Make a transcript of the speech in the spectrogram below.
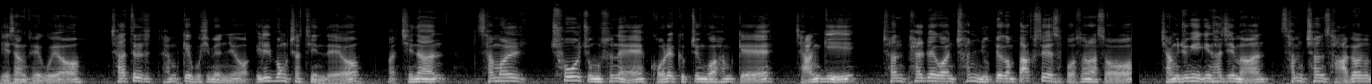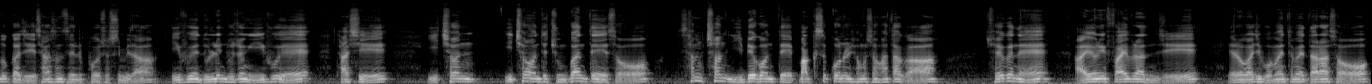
예상되고요. 차트를 함께 보시면요. 일봉 차트인데요. 아, 지난 3월 초 중순에 거래 급증과 함께 장기 1,800원, 1,600원 박스에서 벗어나서 장중이긴 하지만 3,400원 정도까지 상승세를 보여줬습니다. 이후에 눌림 조정 이후에 다시 2,000, 2,000원대 중반대에서 3,200원대 박스권을 형성하다가 최근에 아이오닉 5라든지 여러 가지 모멘텀에 따라서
